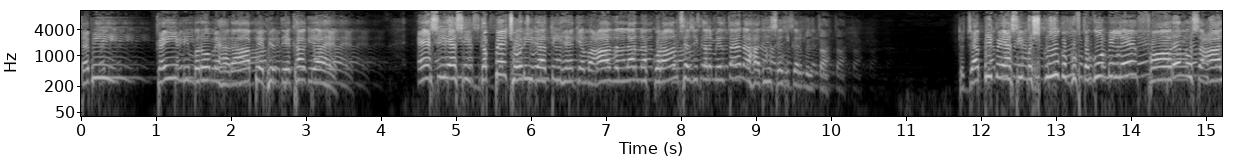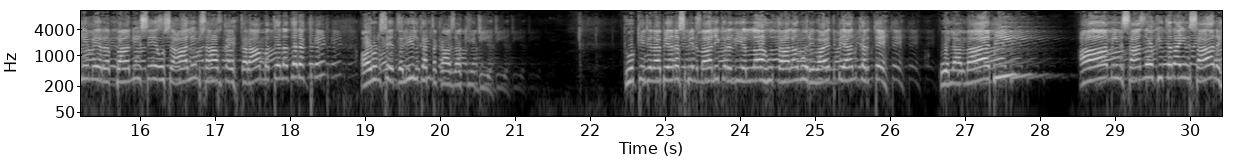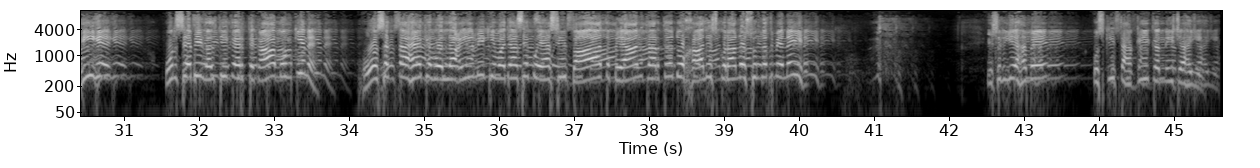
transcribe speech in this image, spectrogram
तभी कई मिम्बरों में हरा पे फिर देखा गया है। ऐसी ऐसी गप्पे छोड़ी जाती हैं कि महाद अल्लाह ना कुरान से ज़िक्र मिलता है, ना हदीस से ज़िक्र मिलता। तो जब भी कोई ऐसी मशकूक गुफ्तगु मिले, फ़ौरन उस आलिम रब्बानी से, उस आलिम साहब का एहतराम मद्देनजर रखें और उनसे दलील का तकाजा कीजिए। क्योंकि जनाब अनस बिन मालिक रज़ी अल्लाह रिवायत बयान करते हैं, उलमा भी आम इंसानों की तरह इंसान ही है। उनसे भी गलती का इरतकाब मुमकिन है। हो सकता है कि वो लाइलमी की वजह से कोई ऐसी बात बयान करते जो खालिश कुरान सुन्नत में नहीं है। इसलिए हमें उसकी तहकीक करनी चाहिए।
